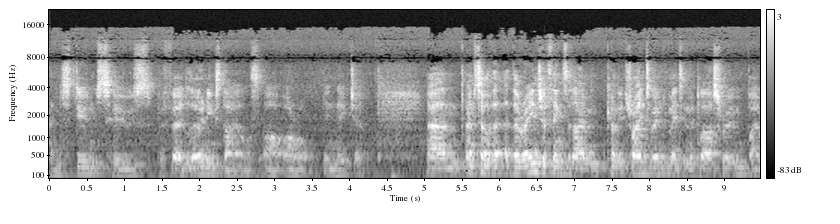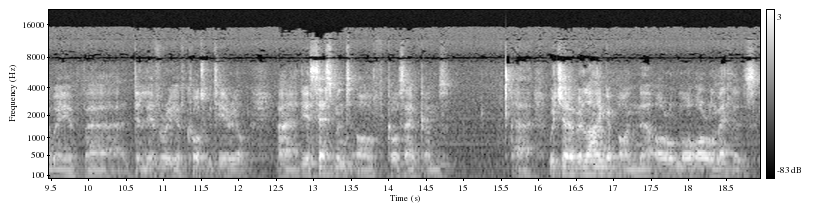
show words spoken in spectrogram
and students whose preferred learning styles are oral in nature? Um, and so the, the range of things that I'm currently trying to implement in the classroom by way of uh, delivery of course material, uh, the assessment of course outcomes, uh, which are relying upon uh, oral, more oral methods,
